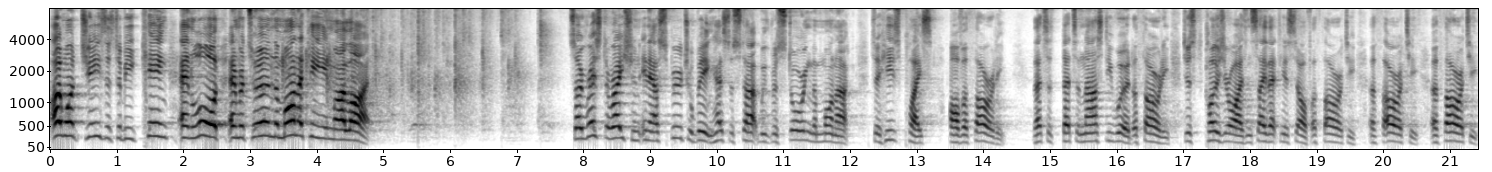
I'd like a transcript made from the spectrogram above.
I want Jesus to be King and Lord and return the monarchy in my life. So, restoration in our spiritual being has to start with restoring the monarch to his place of authority. That's a, that's a nasty word, authority. Just close your eyes and say that to yourself authority, authority, authority.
